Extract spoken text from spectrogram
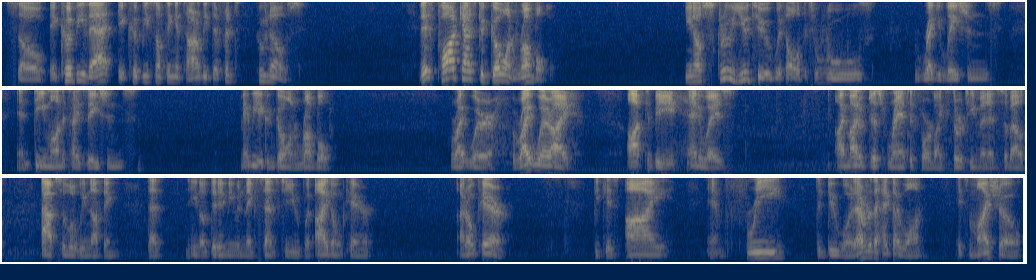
So it could be that. It could be something entirely different. Who knows? This podcast could go on Rumble. You know, screw YouTube with all of its rules, regulations, and demonetizations. Maybe it could go on Rumble. Right where right where I ought to be. Anyways, I might have just ranted for like 13 minutes about absolutely nothing that, you know, didn't even make sense to you, but I don't care. I don't care. Because I am free to do whatever the heck I want. It's my show.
